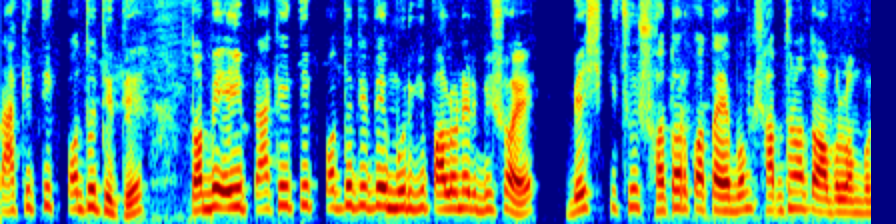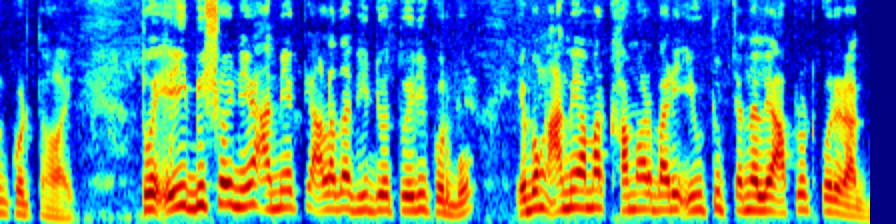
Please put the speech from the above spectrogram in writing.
প্রাকৃতিক পদ্ধতিতে। তবে এই প্রাকৃতিক পদ্ধতিতে মুরগি পালনের বিষয়ে বেশ কিছু সতর্কতা এবং সাবধানতা অবলম্বন করতে হয়। তো এই বিষয় নিয়ে আমি একটি আলাদা ভিডিও তৈরি করব এবং আমি আমার খামার বাড়ি ইউটিউব চ্যানেলে আপলোড করে রাখব।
